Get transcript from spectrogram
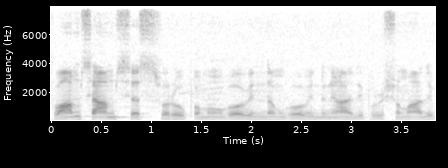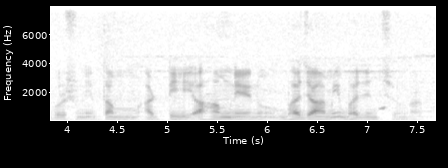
స్వాంశాంశ స్వరూపము గోవిందం గోవిందుని ఆదిపురుషం ఆదిపురుషుని తం అట్టి అహం నేను భజామి భజించున్నాను.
